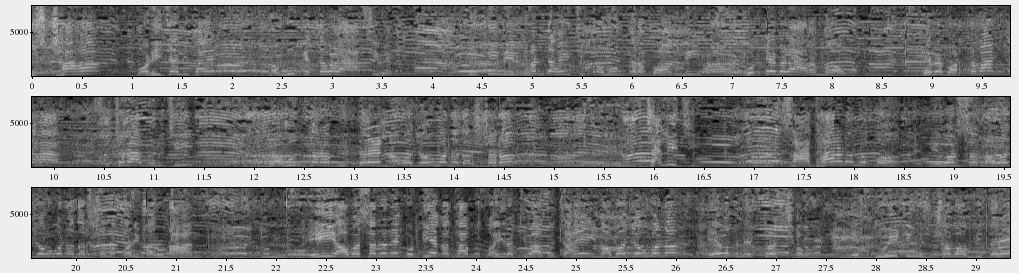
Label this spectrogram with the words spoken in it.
ଉତ୍ସାହ ବଢି ଚାଲିଥାଏ ପ୍ରଭୁ କେତେବେଳେ ଆସିବେ ନୀତି ନିର୍ଘଣ୍ଟ ହେଇଛି ପ୍ରଭୁଙ୍କର ପହଣ୍ଡି ଗୋଟେ ବେଳେ ଆରମ୍ଭ ହବ ତେବେ ବର୍ତ୍ତମାନ ଯାହା ସୂଚନା ମିଳୁଛି ପ୍ରଭୁଙ୍କର ଭିତରେ ନବଯୌବନ ଦର୍ଶନ ଚାଲିଛି। ସାଧାରଣ ଲୋକ ଏ ବର୍ଷ ନବଯୌବନ ଦର୍ଶନ କରିପାରୁନାହାନ୍ତି। ଏହି ଅବସରରେ ଗୋଟିଏ କଥା ମୁଁ କହି ରଖିବାକୁ ଚାହେଁ ଏହି ନବଯୌବନ ଏବଂ ନେତ୍ରୋତ୍ସବ ଏ ଦୁଇଟି ଉତ୍ସବ ଭିତରେ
